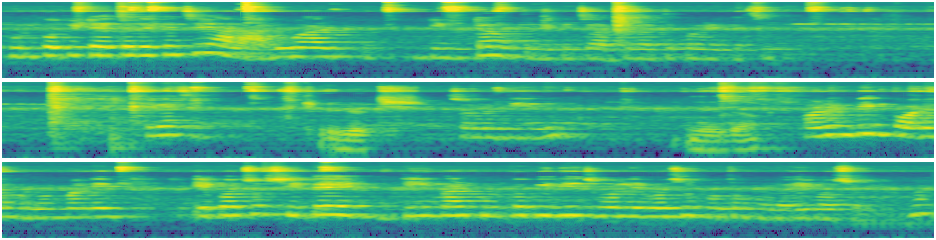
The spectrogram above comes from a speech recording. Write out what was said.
ফুলকপিটা এতে রেখেছি আর আলু আর ডিমটা ওতে রেখেছি আধে আধে করে রেখেছি। ঠিক আছে? ঠিক আছে। চলো দিয়ে দিই। অনেকদিন পরে হলো মানে এবছর শীতে ডিম আর ফুলকপি দিয়ে ঝোল এবছর প্রথম হলো এই বছর হ্যাঁ?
